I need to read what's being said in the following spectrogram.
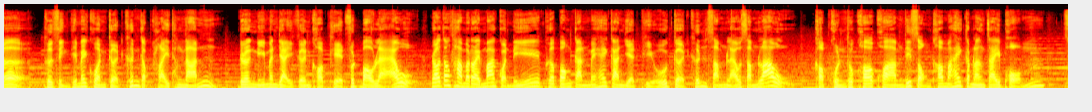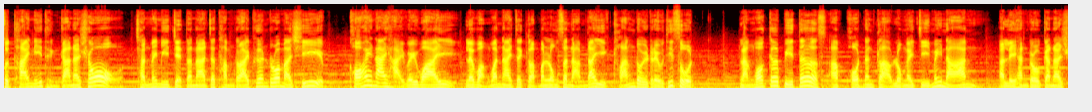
อ คือสิ่งที่ไม่ควรเกิดขึ้นกับใครทั้งนั้น เรื่องนี้มันใหญ่เกินขอบเขตฟุตบอลแล้ว เราต้องทำอะไรมากกว่านี้ เพื่อป้องกันไม่ให้การเหยียดผิวเกิดขึ้นซ้ำแล้วซ้ำเล่า ขอบคุณทุกข้อความที่ส่งเข้ามาให้กำลังใจผม สุดท้ายนี้ถึงการนาโช ฉันไม่มีเจตนาจะทำร้ายเพื่อนร่วมอาชีพ ขอให้นายหายไวๆ และหวังว่านายจะกลับมาลงสนามได้อีกครั้งโดยเร็วที่สุด หลังวอลเกอร์ปีเตอร์สอัพโพสต์ดังกล่าวลงไอจีไม่นาน อเลฮันโดกานาโช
